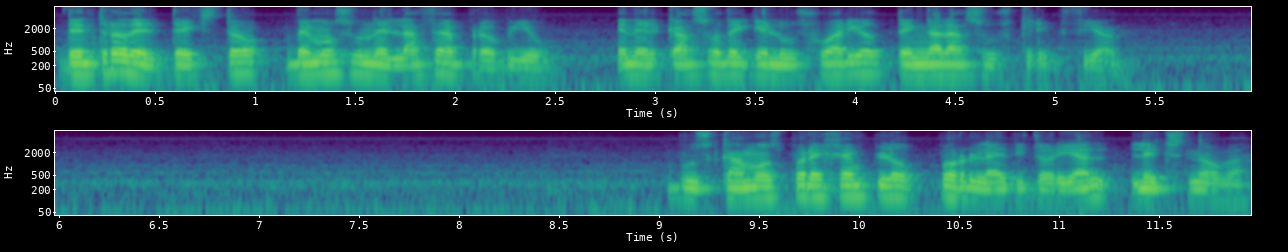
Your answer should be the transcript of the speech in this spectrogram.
Dentro del texto vemos un enlace a ProView, en el caso de que el usuario tenga la suscripción. Buscamos, por ejemplo, por la editorial LexNova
